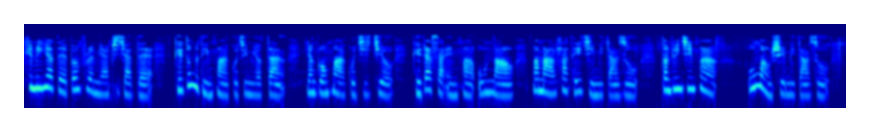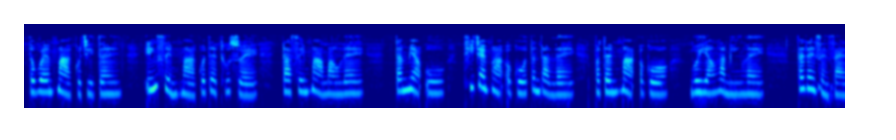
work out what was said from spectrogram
ခင်မင်ရတဲ့ပန်းဖရများဖြစ်ကြတဲ့给杜木地嘛国际苗蛋，阳光嘛国际酒，给大山人嘛乌脑，妈妈拉推机米大入，当军机嘛乌毛雪米大入，德威嘛国际灯，银色嘛国代土水，大水嘛毛嘞，单苗乌，体在嘛一个等等嘞，不等嘛 ငွေရောင်းလာမင်းလဲတိုက်တိုက်ဆိုင်ဆိုင်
